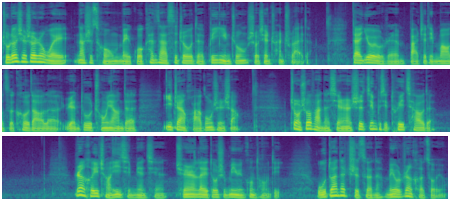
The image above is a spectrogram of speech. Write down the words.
主流学说认为那是从美国堪萨斯州的兵营中首先传出来的，但又有人把这顶帽子扣到了远渡重洋的一战华工身上。这种说法呢，显然是经不起推敲的。任何一场疫情面前，全人类都是命运共同体，无端的指责呢，没有任何作用。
